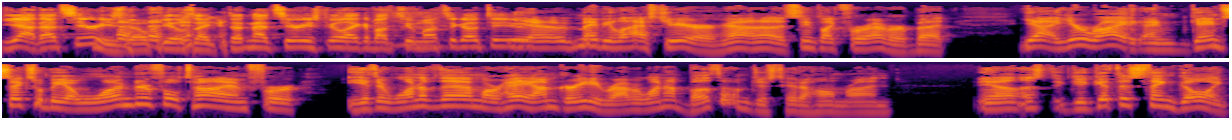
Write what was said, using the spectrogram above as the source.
Yeah, that series though feels like doesn't that series feel like about two months ago to you? Yeah, maybe last year. Yeah, no, it seems like forever. But yeah, you're right. And Game Six will be a wonderful time for either one of them, or hey, I'm greedy, Robert. Why not both of them just hit a home run? You know, let's you get this thing going.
